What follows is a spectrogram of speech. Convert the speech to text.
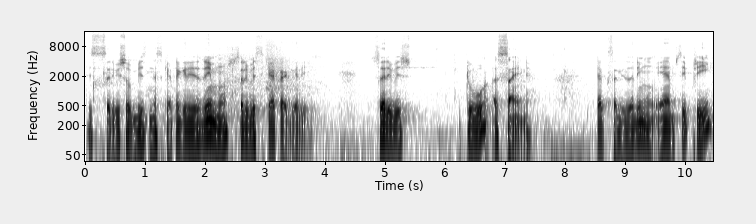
This service of business category is remove service category. Service to assigned. Action is a remove amc free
